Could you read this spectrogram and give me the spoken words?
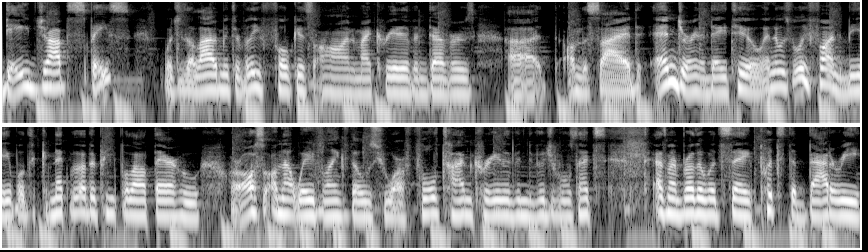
day job space which has allowed me to really focus on my creative endeavors uh, on the side and during the day too. And it was really fun to be able to connect with other people out there who are also on that wavelength, those who are full time creative individuals. That's, as my brother would say, puts the battery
